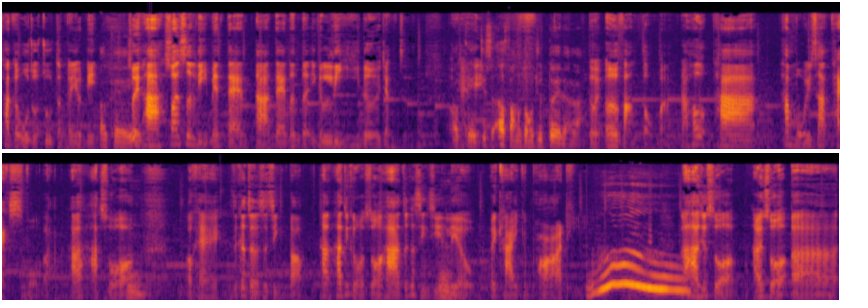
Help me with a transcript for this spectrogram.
他跟屋主住整个 unit，OK，所以他算是里面 ten 啊 tenant 的一个 leader 这样子。OK 就是二房东就对了啦。对二房东嘛，然后他他某一次他 text 我啦，他他说、嗯。OK 这个真的是劲爆，他他就跟我说他这个星期六会开一个 party，、呜然后他就说他就说呃，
